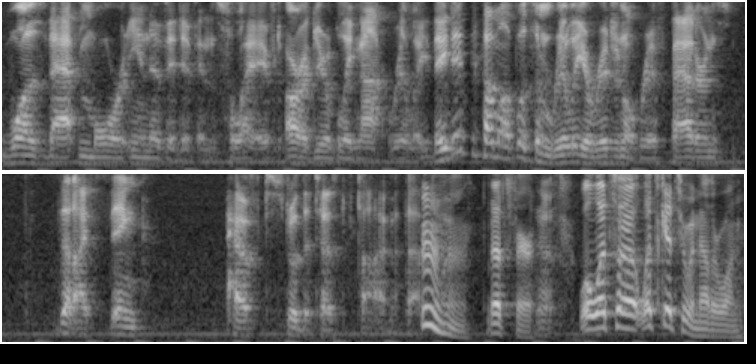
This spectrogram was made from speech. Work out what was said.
was that more innovative enslaved? Arguably not really. They did come up with some really original riff patterns that I think have stood the test of time at that point. That's fair. Yeah. Well, let's uh let's get to another one.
